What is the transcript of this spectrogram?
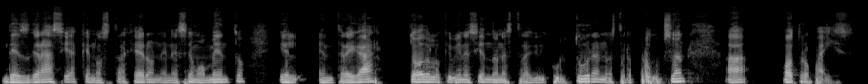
desgracia que nos trajeron en ese momento, el entregar todo lo que viene siendo nuestra agricultura, nuestra producción a otro país.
